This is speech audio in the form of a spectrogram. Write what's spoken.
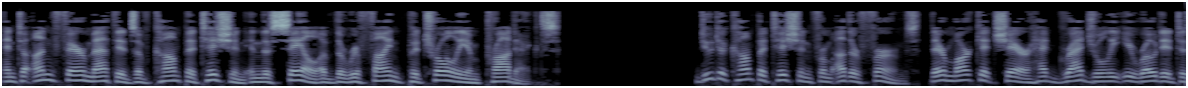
and to unfair methods of competition in the sale of the refined petroleum products. Due to competition from other firms, their market share had gradually eroded to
